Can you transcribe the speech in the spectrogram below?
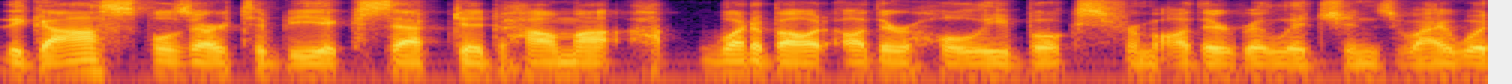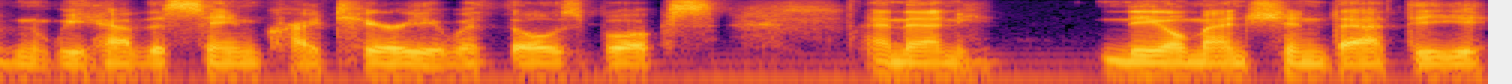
the Gospels are to be accepted, how what about other holy books from other religions? Why wouldn't we have the same criteria with those books? And then Neil mentioned that the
